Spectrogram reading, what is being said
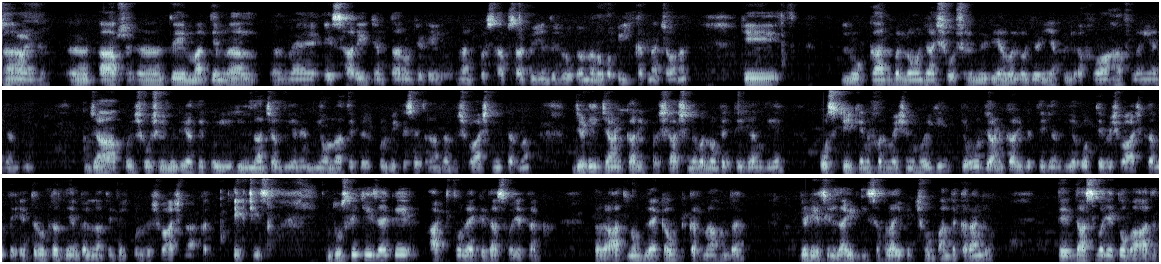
ਅ, ਆਪ ਦੇ ਮਾਧਿਅਮ ਨਾਲ ਮੈਂ ਇਹ ਸਾਰੀ ਜਨਤਾ ਨੂੰ ਜਿਹੜੇ ਅਨੰਦਪੁਰ ਸਾਹਿਬ ਸਬ ਡਿਵੀਜ਼ਨ ਦੇ ਲੋਕ ਆ ਉਹਨਾਂ ਨੂੰ ਅਪੀਲ ਕਰਨਾ ਚਾਹੁੰਦਾ ਕਿ ਲੋਕਾਂ ਵੱਲੋਂ ਜਾਂ ਸੋਸ਼ਲ ਮੀਡੀਆ ਵੱਲੋਂ ਜਿਹੜੀਆਂ ਕੋਈ ਅਫਵਾਹਾਂ ਫੈਲਾਈਆਂ ਜਾਂਦੀਆਂ ਜਾਂ ਕੋਈ ਸੋਸ਼ਲ ਮੀਡੀਆ ਤੇ ਕੋਈ ਰੀਲਾਂ ਚੱਲਦੀਆਂ ਰਹਿੰਦੀਆਂ ਉਹਨਾਂ ਤੇ ਬਿਲਕੁਲ ਵੀ ਕਿਸੇ ਤਰ੍ਹਾਂ ਦਾ ਵਿਸ਼ਵਾਸ ਨਹੀਂ ਕਰਨਾ। ਜਿਹੜੀ ਜਾਣਕਾਰੀ ਪ੍ਰਸ਼ਾਸਨ ਵੱਲੋਂ ਦਿੱਤੀ ਜਾਂਦੀ ਹੈ ਉਹ ਸਟੀਕ ਇਨਫੋਰਮੇਸ਼ਨ ਹੋਏਗੀ, ਜੋ ਜਾਣਕਾਰੀ ਦਿੱਤੀ ਜਾਂਦੀ ਹੈ, ਉਹ ਤੇ ਵਿਸ਼ਵਾਸ ਕਰਨ ਤੇ ਇੱਧਰ ਉੱਧਰ ਦੀਆਂ ਗੱਲਾਂ ਤੇ ਬਿਲਕੁਲ ਵਿਸ਼ਵਾਸ ਨਾ ਕਰਨ, ਇੱਕ ਚੀਜ਼। ਦੂਸਰੀ ਚੀਜ਼ ਹੈ ਕਿ 8 ਤੋਂ ਲੈ ਕੇ 10 ਵਜੇ ਤੱਕ ਰਾਤ ਨੂੰ ਬਲੈਕ ਆਊਟ ਕਰਨਾ ਹੁੰਦਾ ਜਿਹੜੀ ਅਸੀਂ ਲਾਈਟ ਦੀ ਸਪਲਾਈ ਪਿੱਛੋਂ ਬੰਦ ਕਰਾਂਗੇ ਤੇ 10 ਵਜੇ ਤੋਂ ਬਾਅਦ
